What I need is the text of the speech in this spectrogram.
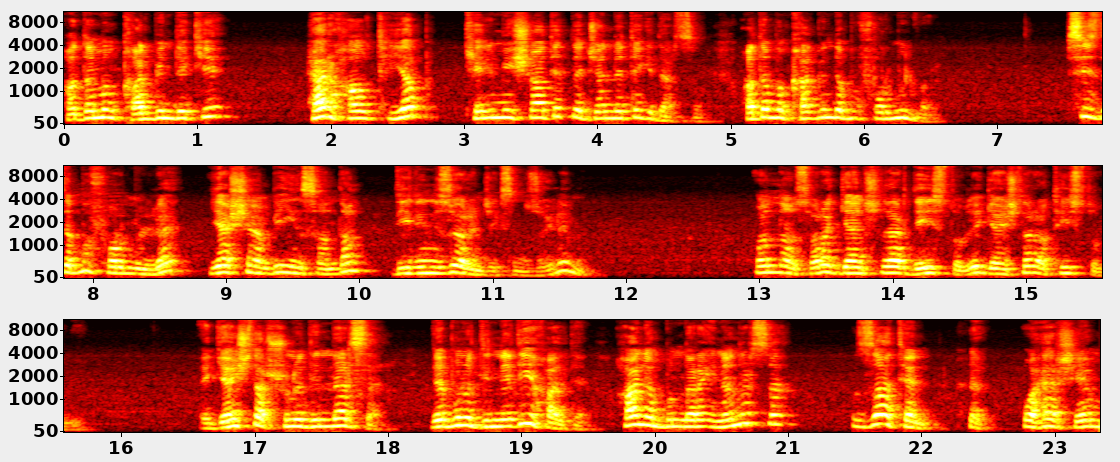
Adamın kalbindeki her haltı yap, kelime-i şehadetle cennete gidersin. Adamın kalbinde bu formül var. Siz de bu formülle yaşayan bir insandan dininizi öğreneceksiniz öyle mi? Ondan sonra gençler deist oluyor, gençler ateist oluyor. E gençler şunu dinlerse ve bunu dinlediği halde halen bunlara inanırsa zaten o her şeye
